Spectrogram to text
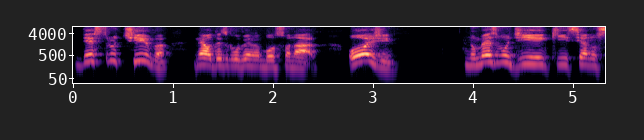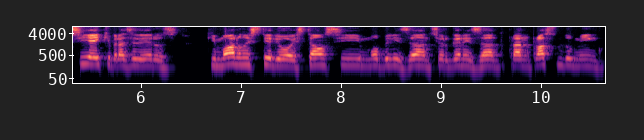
destrutiva, né, o desgoverno Bolsonaro. Hoje, no mesmo dia em que se anuncia que brasileiros que moram no exterior estão se mobilizando, se organizando para no próximo domingo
